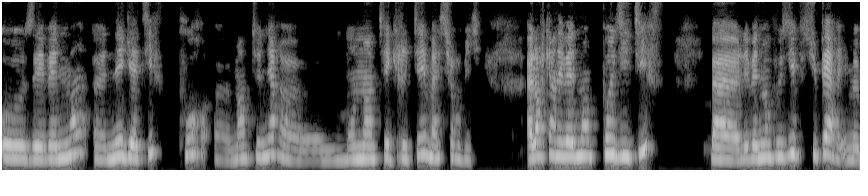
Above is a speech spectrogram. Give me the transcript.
aux événements négatifs pour maintenir mon intégrité, ma survie. Alors qu'un événement positif, bah, l'événement positif, super, il me,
